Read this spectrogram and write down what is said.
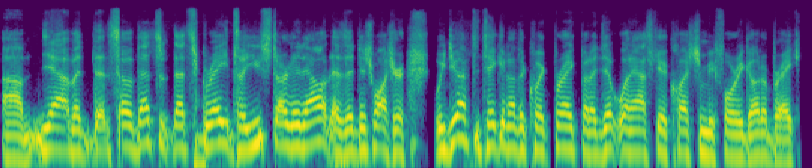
um, yeah, but th- so that's that's great. So you started out as a dishwasher. We do have to take another quick break, but I did want to ask you a question before we go to break.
